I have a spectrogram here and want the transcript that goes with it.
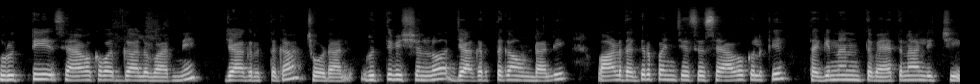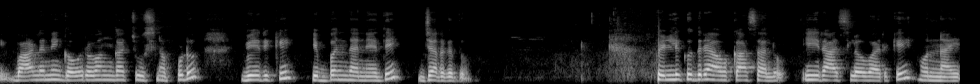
వృత్తి సేవక వర్గాల వారిని జాగ్రత్తగా చూడాలి. వృత్తి విషయంలో జాగ్రత్తగా ఉండాలి. వాళ్ళ దగ్గర పనిచేసే సేవకులకి తగినంత వేతనాలు ఇచ్చి వాళ్ళని గౌరవంగా చూసినప్పుడు వీరికి ఇబ్బంది అనేది జరగదు. పెళ్ళి కుదిరే అవకాశాలు ఈ రాశిలో వారికి ఉన్నాయి.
